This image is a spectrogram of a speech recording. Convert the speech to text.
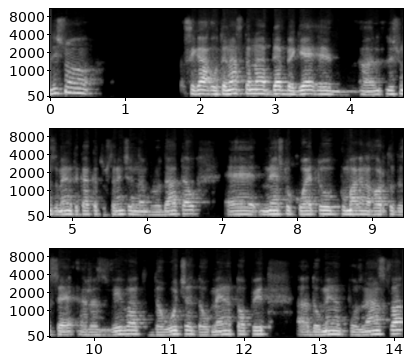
Лично сега, от една страна, DFBG е, лично за мен е така като страничен наблюдател, е нещо, което помага на хората да се развиват, да учат, да обменят опит, да обменят познанства.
